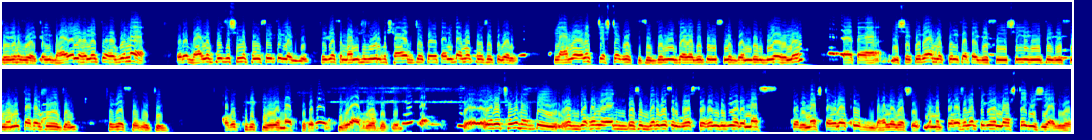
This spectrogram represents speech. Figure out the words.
ঠিক আছে খালি ভাইরাল হলে তো হবে না ওরা ভালো পজিশনে পৌঁছাইতে লাগবে ঠিক আছে মানুষ যদি সাহায্য করে তাহলে তো আমরা পৌঁছাইতে পারব। আমরা অনেক চেষ্টা করতেছি। জমি জায়গা যেতে ছিল বন্ধক দেওয়া হলো টাকা ইসে করে আমরা কলকাতা গেছি শিলিগুড়িতে গেছি অনেক টাকার প্রয়োজন ঠিক আছে ওইটি কবে থেকে কীভাবে নাচ শেখাচ্ছেন? কীভাবে আগ্রহ দেখলেন? ওরা ছোট থাকতে যখন এক বছর দেড় বছর বয়স তখন থেকে ওরা নাচ করে। নাচটা ওরা খুব ভালোবাসে। মানে পড়াশোনার থেকে ওর নাচটাই বেশি আগ্রহ।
